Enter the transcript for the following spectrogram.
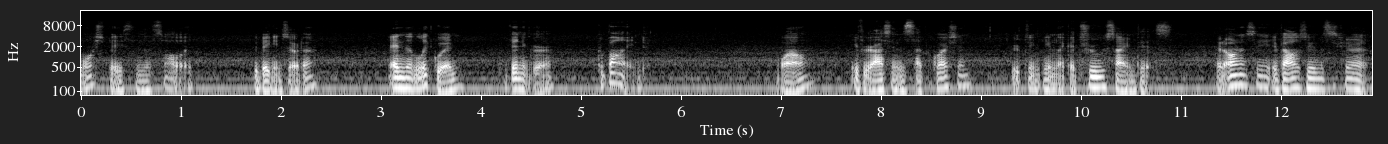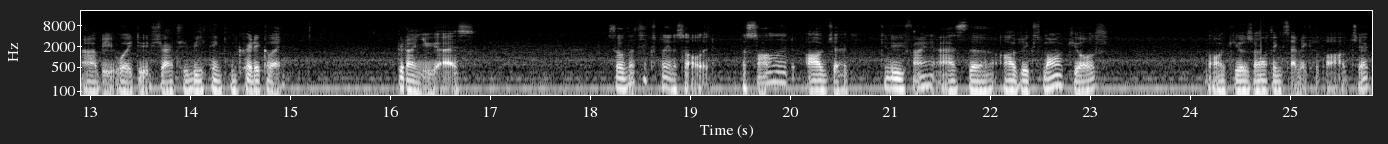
more space than the solid, the baking soda, and the liquid, vinegar, combined? Well, if you're asking this type of question, you're thinking like a true scientist. And honestly, if I was doing this experiment, I'd be way too distracted to be thinking critically. Good on you guys. So let's explain a solid. A solid object can be defined as the object's molecules. Molecules are all things that make up the object,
